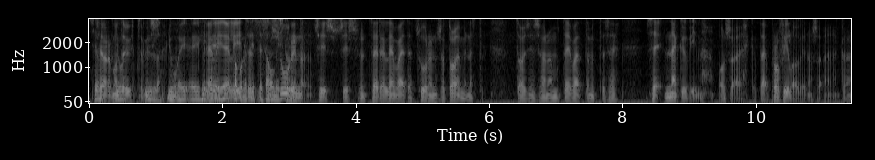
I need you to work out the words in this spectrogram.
se, seurakuntayhtymissä. Kyllä, juu, ei, ei, eli, ei eli itse asiassa suurin, siis, siis nyt edelleen väitän, että suurin osa toiminnasta toisin sanoen, mutta ei välttämättä se se näkyvin osa ehkä, tai profiloivin osa ainakaan.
